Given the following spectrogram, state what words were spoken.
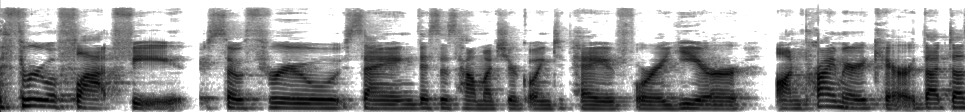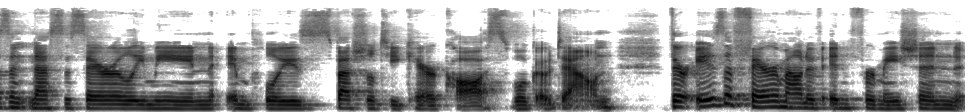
through a flat fee. So through saying this is how much you're going to pay for a year on primary care, that doesn't necessarily mean employees' specialty care costs will go down. There is a fair amount of information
